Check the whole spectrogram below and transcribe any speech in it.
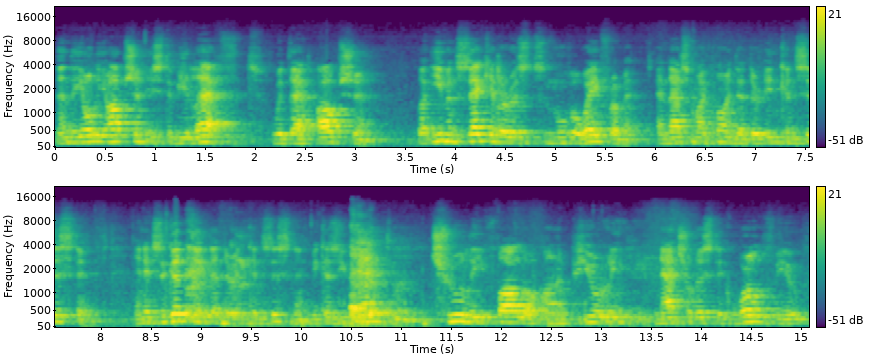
then the only option is to be left with that option. But even secularists move away from it. And that's my point, that they're inconsistent. And it's a good thing that they're inconsistent because you can't truly follow on a purely naturalistic worldview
